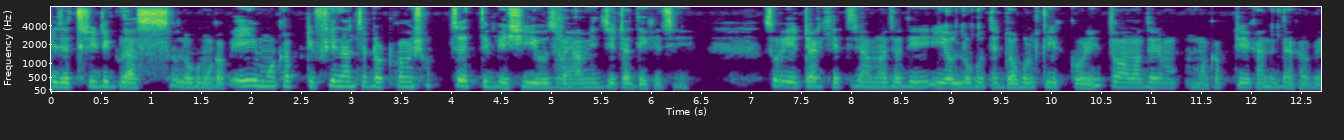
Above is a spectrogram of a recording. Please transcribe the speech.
এই যে three D glass logo mockup এই মকআপটি ফ্রিলান্সার ডট কমে সবচেয়ে বেশি ইউজ হয়, আমি যেটা দেখেছি। সো এটার ক্ষেত্রে আমরা যদি ইয়োর লোগোতে ডবল ক্লিক করি, তো আমাদের মকআপটি এখানে দেখাবে।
